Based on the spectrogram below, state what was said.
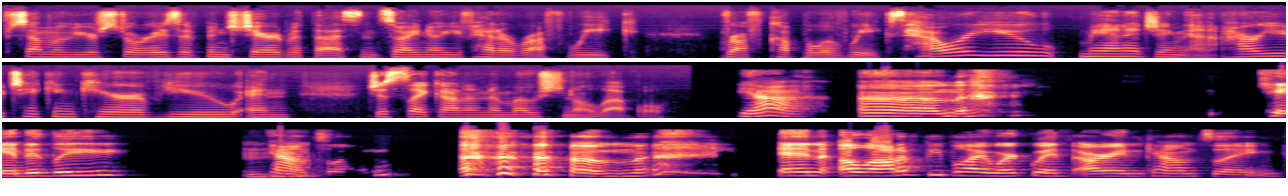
some of your stories have been shared with us, and so I know you've had a rough week, rough couple of weeks. How are you managing that? How are you taking care of you and just like on an emotional level? Yeah. Um, candidly, mm-hmm. counseling um, and a lot of people I work with are in counseling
